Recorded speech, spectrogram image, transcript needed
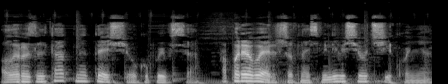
Але результат не те, що окупився, а перевершив найсміливіші очікування.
